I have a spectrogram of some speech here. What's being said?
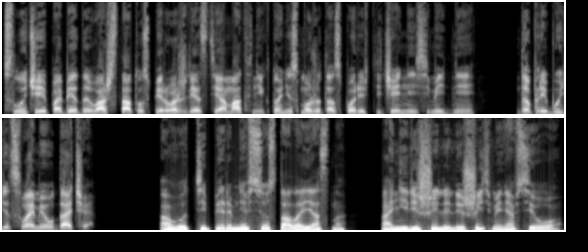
В случае победы ваш статус первожрец Тиамат никто не сможет оспорить в течение 7 дней. Да пребудет с вами удача. А вот теперь мне все стало ясно. Они решили лишить меня всего.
